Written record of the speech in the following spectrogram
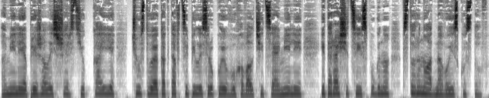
Амелия прижалась шерстью к Кайе, чувствуя, как та вцепилась рукой в ухо волчицы Амелии и таращится испуганно в сторону одного из кустов.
